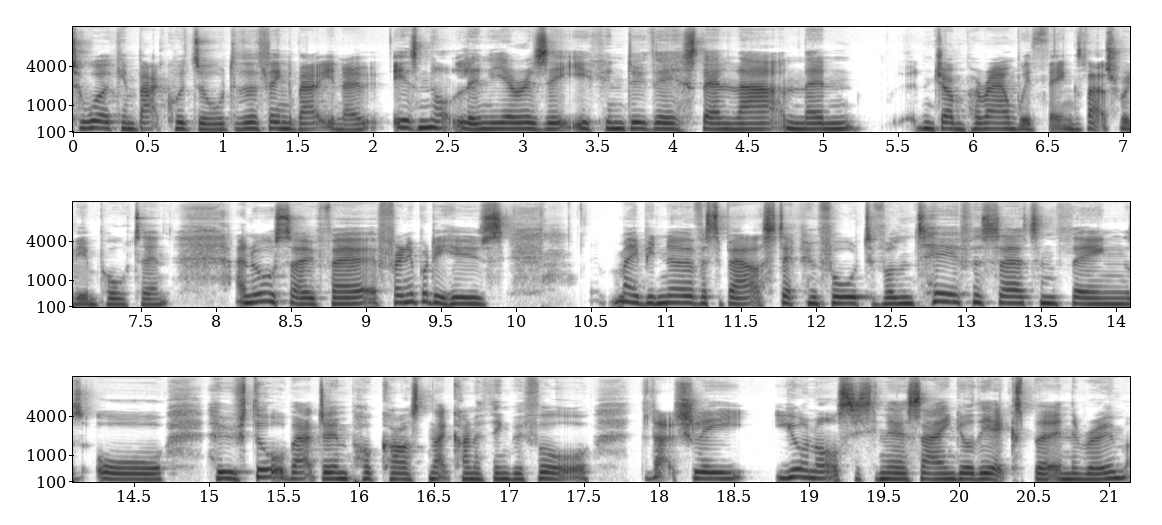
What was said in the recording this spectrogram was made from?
to work in backwards order. The thing about, you know, is not linear, is it? You can do this, then that, and then jump around with things. That's really important. And also for for anybody who's maybe nervous about stepping forward to volunteer for certain things or who've thought about doing podcasts and that kind of thing before, that actually you're not sitting there saying you're the expert in the room.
